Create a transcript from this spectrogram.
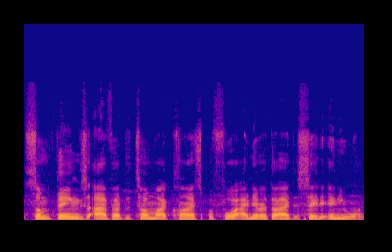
Some things I've had to tell my clients before I never thought I had to say to anyone.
